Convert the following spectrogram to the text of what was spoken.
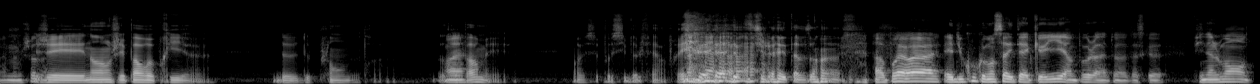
la même chose. J'ai non, j'ai pas repris euh, de, de plans d'autre d'autre Ouais. part, mais ouais, c'est possible de le faire après si jamais t'as besoin. Après, ouais, ouais. Et du coup, comment ça a été accueilli un peu là toi? Parce que finalement,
